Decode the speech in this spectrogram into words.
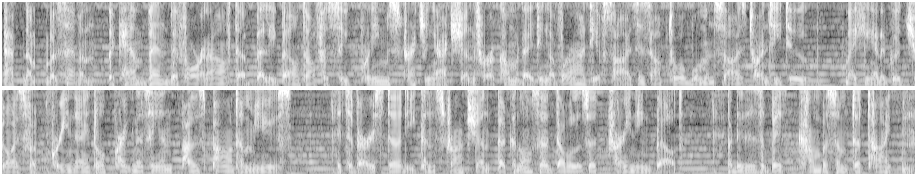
At number 7, the Camp Ben Before and After belly belt offers supreme stretching action for accommodating a variety of sizes up to a woman's size 22, making it a good choice for prenatal, pregnancy, and postpartum use. It's a very sturdy construction that can also double as a training belt, but it is a bit cumbersome to tighten.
